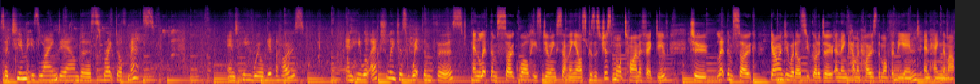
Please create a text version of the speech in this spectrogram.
So Tim is laying down the scraped off mats and he will get the hose and he will actually just wet them first and let them soak while he's doing something else because it's just more time effective to let them soak, go and do what else you've got to do and then come and hose them off at the end and hang them up.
